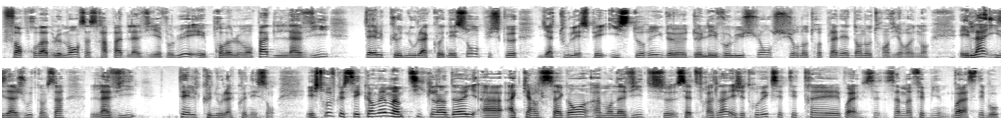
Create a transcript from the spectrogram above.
fort probablement, ça ne sera pas de la vie évoluée et probablement pas de la vie telle que nous la connaissons, puisqu'il y a tout l'aspect historique de, l'évolution sur notre planète, dans notre environnement. Et là, ils ajoutent comme ça la vie telle que nous la connaissons. Et je trouve que c'est quand même un petit clin d'œil à, Carl Sagan, à mon avis, de cette phrase-là. Et j'ai trouvé que c'était très. Voilà, ça m'a fait bien. Voilà, c'était beau.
